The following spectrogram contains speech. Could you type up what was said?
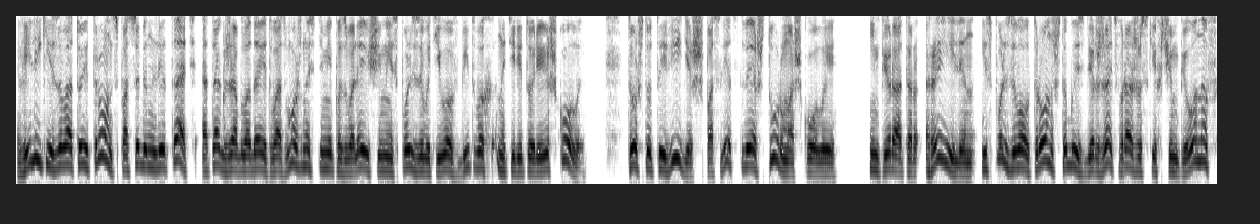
Великий Золотой Трон способен летать, а также обладает возможностями, позволяющими использовать его в битвах на территории школы. То, что ты видишь, последствия штурма школы. Император Рейлин использовал трон, чтобы сдержать вражеских чемпионов,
